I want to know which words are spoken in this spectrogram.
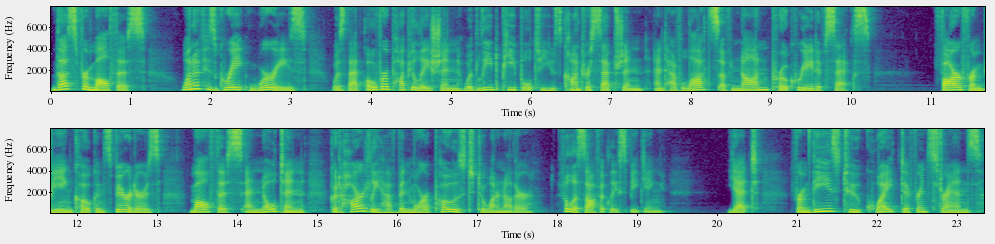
Thus, for Malthus, one of his great worries was that overpopulation would lead people to use contraception and have lots of non procreative sex. Far from being co conspirators, Malthus and Knowlton could hardly have been more opposed to one another, philosophically speaking. Yet, from these two quite different strands,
